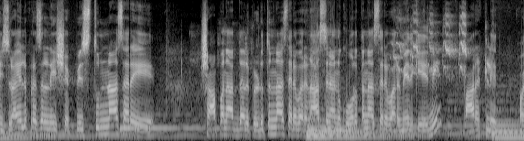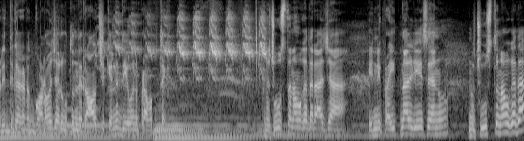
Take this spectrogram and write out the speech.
ఇజ్రాయెల్ ప్రజల్ని శపిస్తున్నా సరే శాపనార్థాలు పెడుతున్నా సరే వారి నాశనాన్ని కోరుతున్నా సరే వారి మీదకి ఏమీ పారట్లేదు. వారిద్దరికి అక్కడ గొడవ జరుగుతుంది రాజుకని దేవుని ప్రవక్తకి. నువ్వు చూస్తున్నావు కదా రాజా ఎన్ని ప్రయత్నాలు చేశాను. నువ్వు చూస్తున్నావు కదా?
